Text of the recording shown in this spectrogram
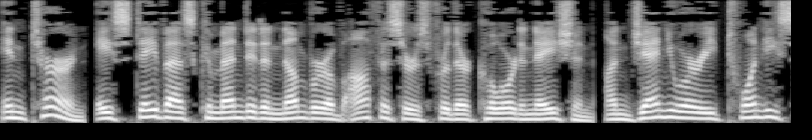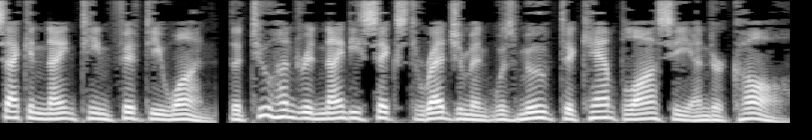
In turn, Esteves commended a number of officers for their coordination. On January 22, 1951, the 296th Regiment was moved to Camp Losey under Col.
